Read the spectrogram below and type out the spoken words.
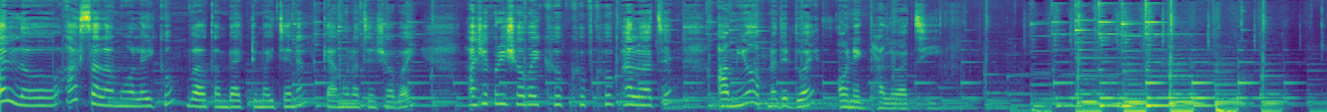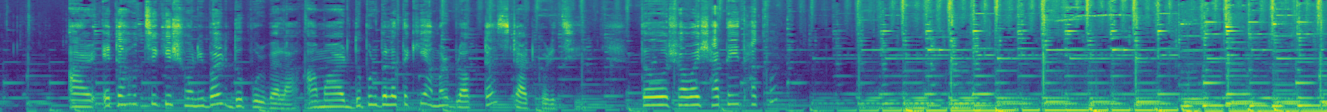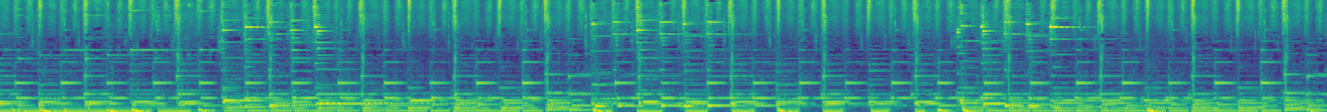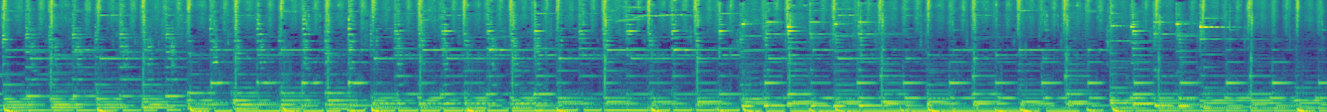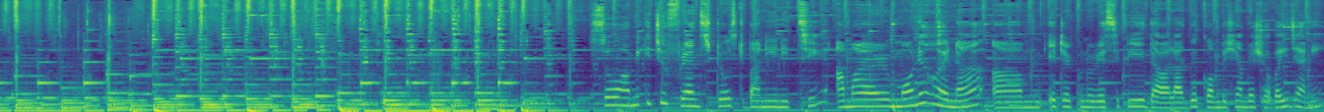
Hello আসসালামু আলাইকুম welcome back to my channel কেমন আছেন সবাই? আশা করি সবাই খুব খুব খুব ভালো আছেন। আমিও আপনাদের দোয়ায় অনেক ভালো আছি। আর এটা হচ্ছে কি শনিবার দুপুরবেলা। আমার দুপুরবেলা থেকে আমার ব্লগটা স্টার্ট করেছি। তো সবাই সাথেই থাকুন। ফ্রেঞ্চ টোস্ট বানিয়ে নিচ্ছি। আমার মনে হয় না এটার কোনো রেসিপি দেওয়া লাগবে কম বেশি আমরা সবাই জানি।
